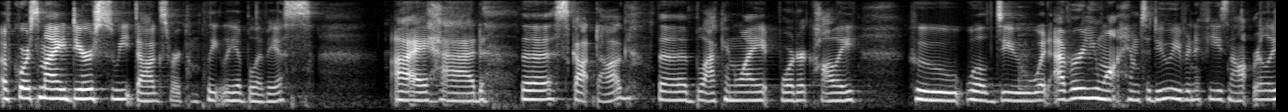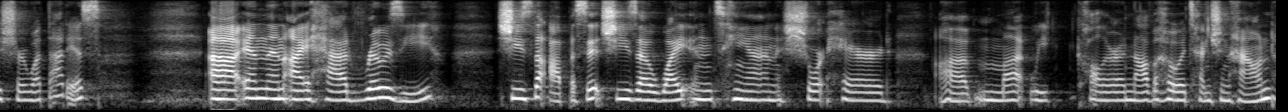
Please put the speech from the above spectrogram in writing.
Of course, my dear sweet dogs were completely oblivious. I had the Scott dog, the black and white border collie, who will do whatever you want him to do, even if he's not really sure what that is. Uh, and then I had Rosie. She's the opposite. She's a white and tan, short haired uh, mutt. We call her a Navajo attention hound.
